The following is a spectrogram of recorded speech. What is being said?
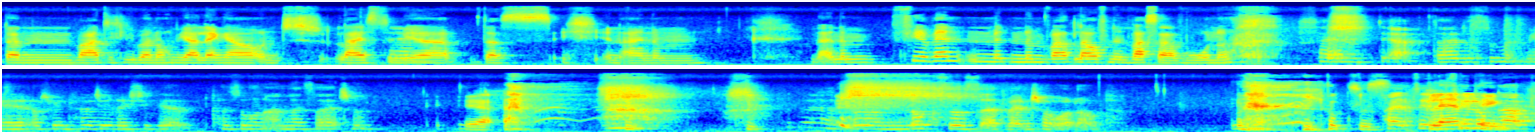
dann warte ich lieber noch ein Jahr länger und leiste ja. mir, dass ich in einem, in einem vier Wänden mit einem laufenden Wasser wohne. Sam, ja, da hättest du mit mir auf jeden Fall die richtige Person an der Seite. Ja. also ein Luxus-Adventure-Urlaub. Luxus. Falls ihr Glamping. Empfehlung habt,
